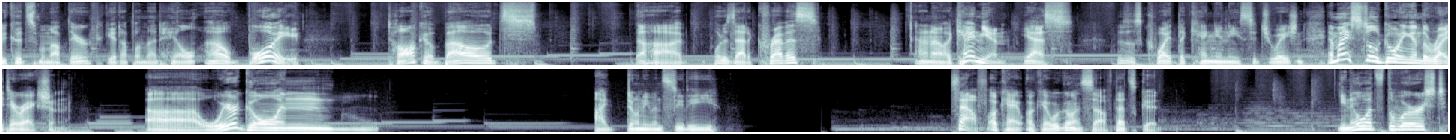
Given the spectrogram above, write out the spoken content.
We could swim up there to get up on that hill. Oh boy. Talk about uh what is that, a crevice? I don't know, a canyon. Yes. This is quite the canyony situation. Am I still going in the right direction? Uh we're going I don't even see the south. Okay, okay, we're going south. That's good. You know what's the worst?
